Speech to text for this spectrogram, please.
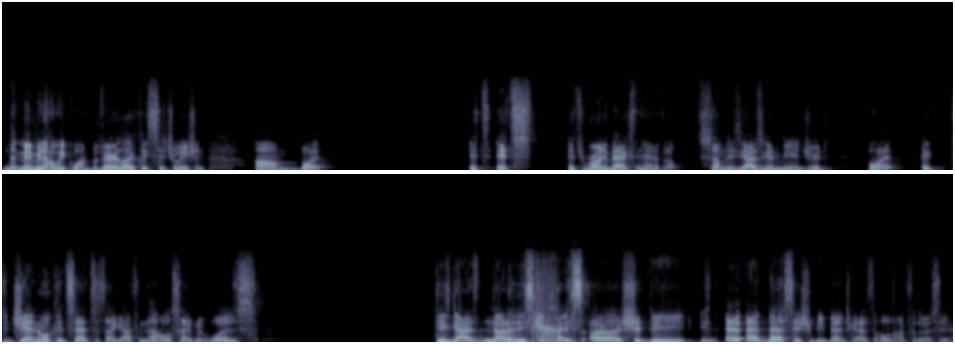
maybe not week one, but very likely situation. Um, but it's it's it's running backs in the NFL. Some of these guys are going to be injured, but uh, the general consensus I got from that whole segment was these guys, none of these guys uh, should be at, at best they should be bench guys to hold on for the rest of the year.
